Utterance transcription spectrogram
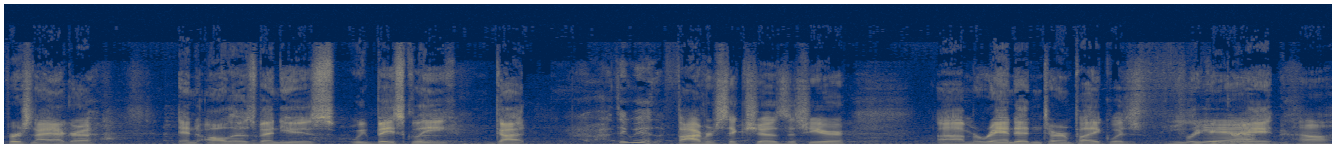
First Niagara and all those venues. We basically got, I think we had five or six shows this year. Uh, Miranda and Turnpike was freaking yeah. great, Oh,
